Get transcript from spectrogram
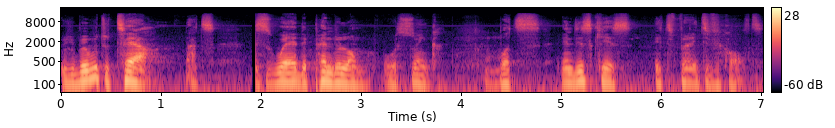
you'll be able to tell that this is where the pendulum will swing. But in this case, it's very difficult.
